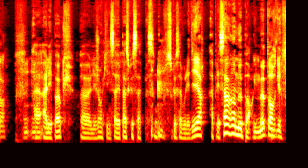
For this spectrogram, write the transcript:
À, à l'époque, euh, les gens qui ne savaient pas ce que ça, ce que ça voulait dire appelaient ça un meuporg. Meuporg.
